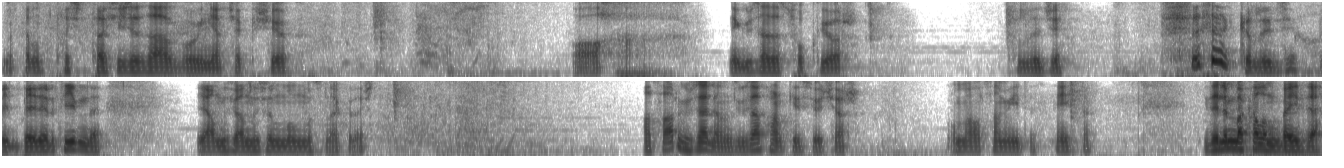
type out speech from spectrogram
Bakalım taşı taşıyacağız abi bu oyunu yapacak bir şey yok. Oh. Ne güzel de sokuyor. Kılıcı. Kılıcı. Bir belirteyim de. Yanlış anlaşılma olmasın arkadaşlar. Hasar güzel yalnız. Güzel farm kesiyor Char. Onu alsam iyiydi. Neyse. Gidelim bakalım Beyze.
